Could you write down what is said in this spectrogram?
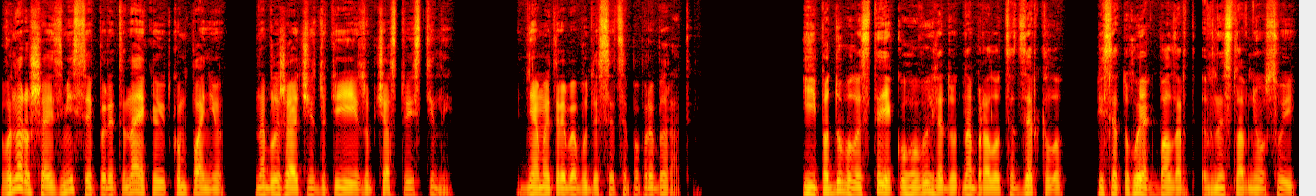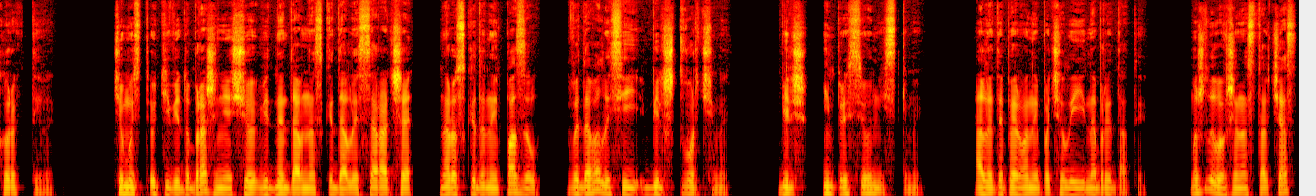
Вона рушає з місця і перетинає кают компанію, наближаючись до тієї зубчастої стіни. Днями треба буде все це поприбирати. Їй подобалось те, якого вигляду набрало це дзеркало після того, як Баллард внесла в нього свої корективи. Чомусь оті відображення, що віднедавна скидалися радше на розкиданий пазл, видавалися їй більш творчими, більш імпресіоністськими. Але тепер вони почали їй набридати. Можливо, вже настав час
